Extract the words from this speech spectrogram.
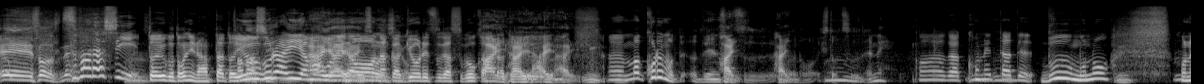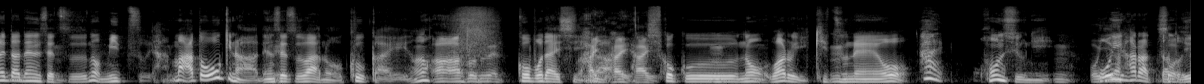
えーそうですね。素晴らしい。ということになったというぐらい山越えのなんか行列がすごかったという。はいはいうん。うんまあこれも伝説の一つでね。これが小ネタでブームの小ネタ伝説の3つ。や、まああと大きな伝説はあの空海のああそうですね。弘法大師が四国の悪い狐をはい。本州にん。追い払った。とい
